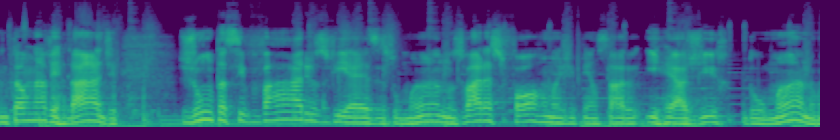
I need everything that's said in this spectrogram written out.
Então, na verdade, junta-se vários vieses humanos, várias formas de pensar e reagir do humano,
